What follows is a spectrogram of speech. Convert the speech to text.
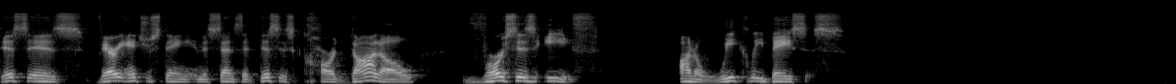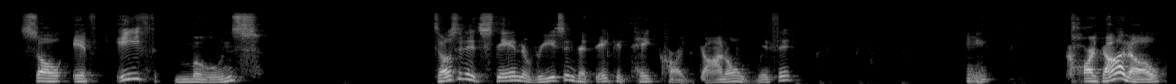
This is very interesting in the sense that this is Cardano versus ETH on a weekly basis. So if ETH moons, doesn't it stand to reason that they could take Cardano with it? Cardano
